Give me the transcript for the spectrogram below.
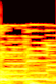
Ghost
